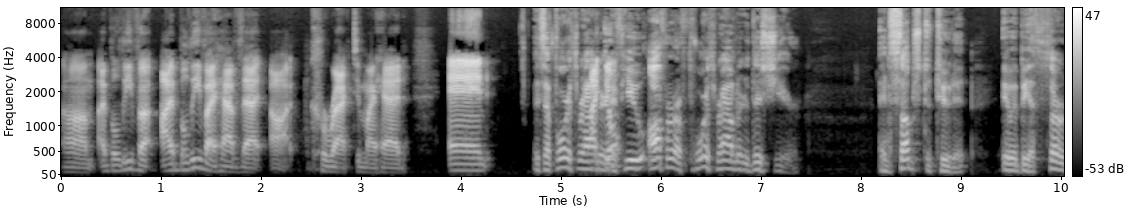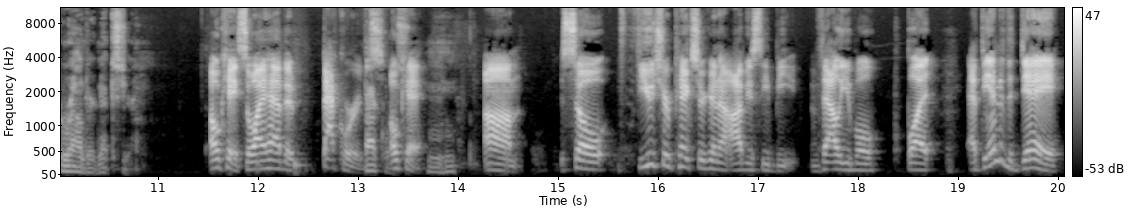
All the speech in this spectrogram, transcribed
Um, I believe uh, I believe I have that uh, correct in my head. And it's a fourth rounder. If you offer a fourth rounder this year and substitute it, it would be a third rounder next year. Okay, so I have it backwards. Backwards. Okay. Mhm. Um, so future picks are going to obviously be valuable, but at the end of the day,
